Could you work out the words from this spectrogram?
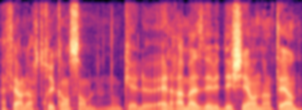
à faire leur truc ensemble. Donc elles, elles ramassent des déchets en interne,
